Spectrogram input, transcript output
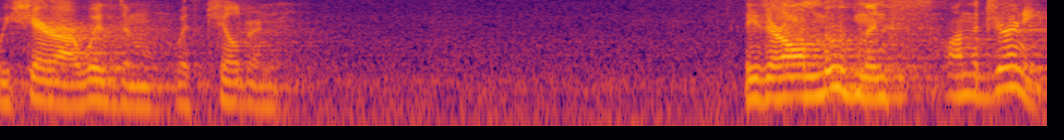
We share our wisdom with children. These are all movements on the journey.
